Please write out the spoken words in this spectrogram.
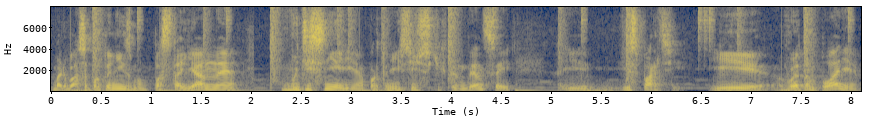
Борьба с оппортунизмом, постоянное вытеснение оппортунистических тенденций из партии. И в этом плане,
